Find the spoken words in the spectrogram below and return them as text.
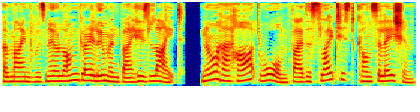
Her mind was no longer illumined by his light, nor her heart warmed by the slightest consolation.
